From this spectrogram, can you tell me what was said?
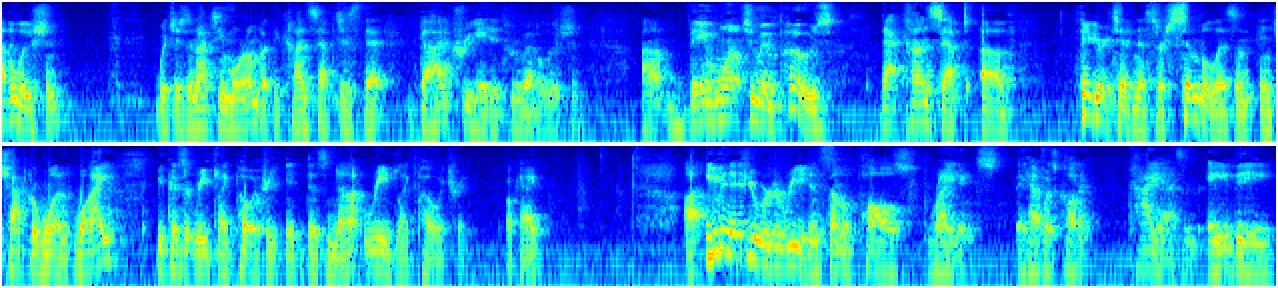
evolution, which is an oxymoron, but the concept is that God created through evolution. Uh, they want to impose that concept of figurativeness or symbolism in chapter 1. Why? Because it reads like poetry. It does not read like poetry. Okay? Uh, even if you were to read in some of Paul's writings, they have what's called a chiasm, A B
